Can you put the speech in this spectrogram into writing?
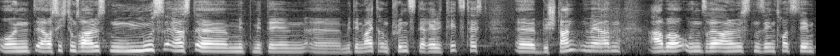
Und äh, aus Sicht unserer Analysten muss erst äh, mit, mit, den, äh, mit den weiteren Prints der Realitätstest bestanden werden. Aber unsere Analysten sehen trotzdem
